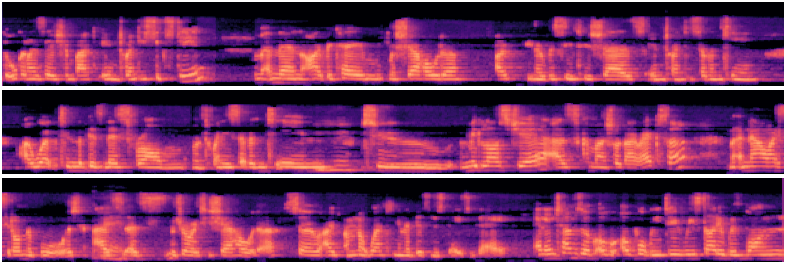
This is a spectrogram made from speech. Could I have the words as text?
the organization back in 2016, and then I became a shareholder. I, you know, received his shares in 2017. I worked in the business from 2017 mm-hmm. to mid last year as commercial director. And now I sit on the board as, okay. as majority shareholder. So I, I'm not working in the business day to day. And in terms of, of, of, what we do, we started with one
